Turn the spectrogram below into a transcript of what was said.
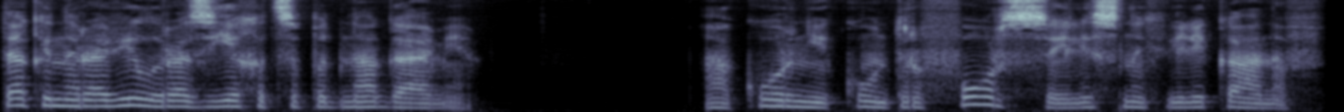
так и норовил разъехаться под ногами — а корни контрфорсы лесных великанов,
